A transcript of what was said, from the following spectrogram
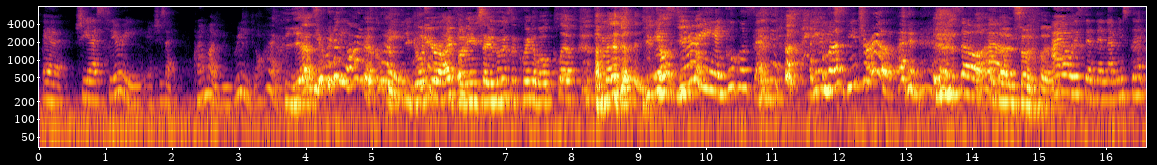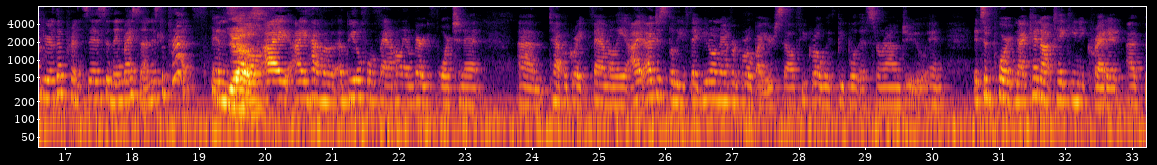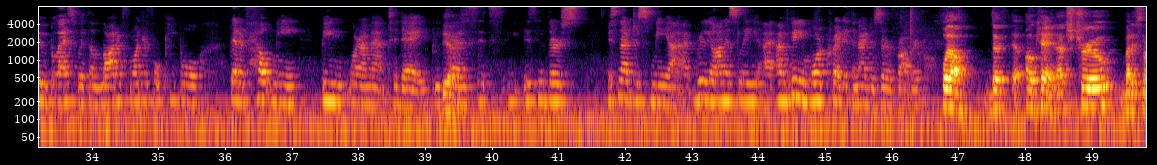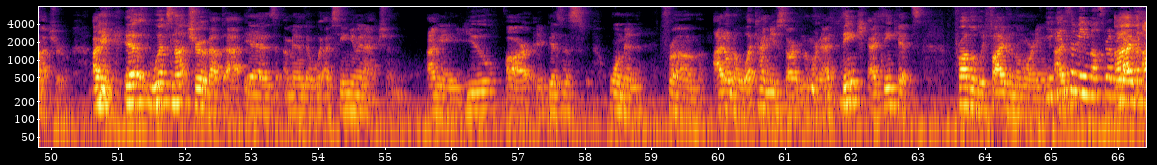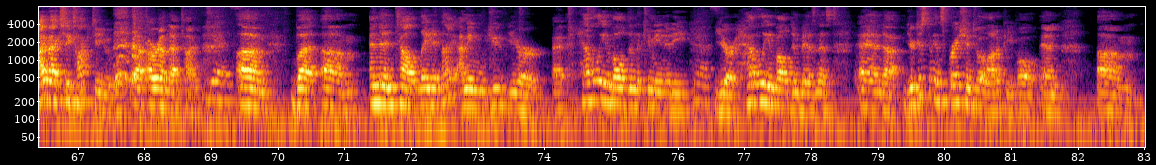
And she asked Siri, and she's like, "Grandma, you really are. Yes. You really are the If you go to your iPhone and you say, "Who is the Queen of Oak Cliff?" Amanda, you If don't. You don't. And Google says it, it must be true. and so. Oh, Um, that's so funny. I always said then that means that you're the princess and then my son is the prince. And Yes. so I, I have a, a beautiful family. I'm very fortunate um, to have a great family. I, I just believe that you don't ever grow by yourself. You grow with people that surround you. And it's important. I cannot take any credit. I've been blessed with a lot of wonderful people that have helped me be where I'm at today because Yes. it's, it's there's it's not just me. I, I really, honestly, I, I'm getting more credit than I deserve, Robert. Well, the, okay, that's true, but it's not true. I mean, it, what's not true about that is, Amanda, I've seen you in action. I mean, you are a businesswoman from I don't know what time you start in the morning. I think I think it's probably five in the morning. You get I've, some emails from me. I've, I've actually talked to you uh, around that time. yes. Um, but um, and then till late at night. I mean, you you're uh, heavily involved in the community. yes. You're heavily involved in business, and uh, you're just an inspiration to a lot of people. And um,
